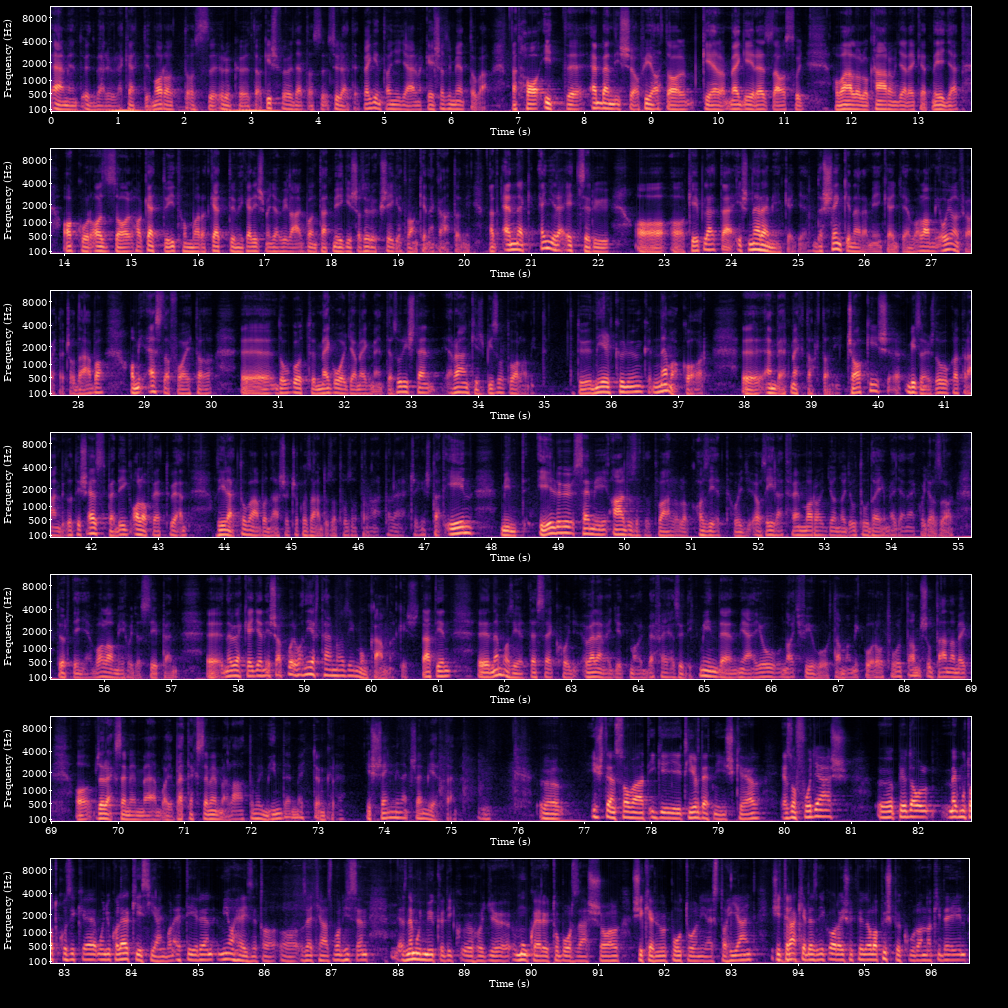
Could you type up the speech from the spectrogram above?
elment öt belőle, kettő maradt, az örökölte a kisföldet, az született megint annyi gyermeke, és az ment tovább. Tehát ha itt ebben is a fiatal kell megérezze azt, hogy ha vállalok három gyereket, négyet, akkor azzal, ha kettő itthon marad, kettő még el is megy a világban, tehát mégis az örökséget van kinek átadni. Tehát ennek ennyire egyszerű a, a képlete, és ne reménykedjen, de senki ne reménykedjen valami olyan fajta csodába, ami ezt a fajta e, dolgot megoldja, megmenti. Az Úristen ránk is bizott valamit. Tehát ő nélkülünk nem akar embert megtartani. Csak is bizonyos dolgokat ránk bizott, és ez pedig alapvetően élet továbbadása csak az áldozathozatal által lehetséges. Tehát én, mint élő személy áldozatot vállalok azért, hogy az élet fennmaradjon, hogy utódaim legyenek, hogy azzal történjen valami, hogy az szépen e, növekedjen, és akkor van értelme az én munkámnak is. Tehát én e, nem azért teszek, hogy velem együtt majd befejeződik minden, milyen jó nagyfiú voltam, amikor ott voltam, és utána meg az öreg szememmel, vagy a beteg szememmel látom, hogy minden megy tönkre és semminek semmi értelme. Ö, Isten szavát, igéjét hirdetni is kell. Ez a fogyás ö, például megmutatkozik-e mondjuk a lelkész hiányban, etéren mi a helyzet a, a, az egyházban, hiszen ez nem úgy működik, hogy munkaerő toborzással sikerül pótolni ezt a hiányt. És itt rákérdeznék arra is, hogy például a Püspök úr annak idején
